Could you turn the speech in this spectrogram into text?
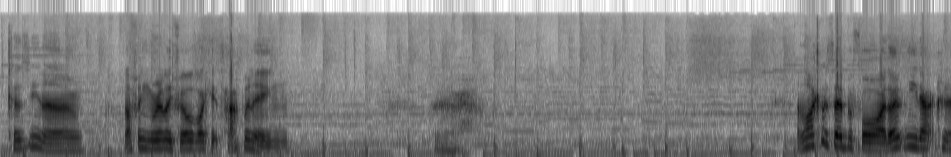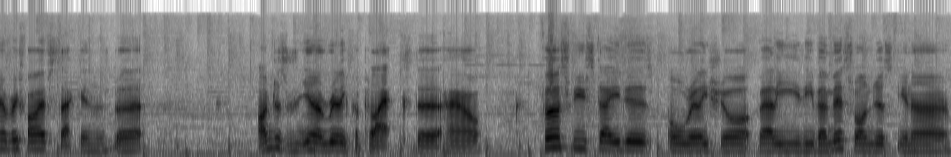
Because, you know, nothing really feels like it's happening. and like I said before, I don't need action every five seconds, but I'm just, you know, really perplexed at how first few stages, all really short, fairly easy, then this one just, you know,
